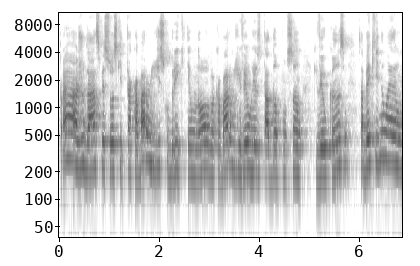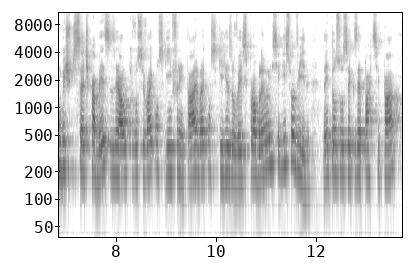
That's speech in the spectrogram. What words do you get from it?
para ajudar as pessoas que acabaram de descobrir que tem um nódulo, acabaram de ver um resultado da punção que veio o câncer, saber que não é um bicho de sete cabeças, é algo que você vai conseguir enfrentar e vai conseguir resolver esse problema e seguir sua vida. Né? Então, se você quiser participar,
